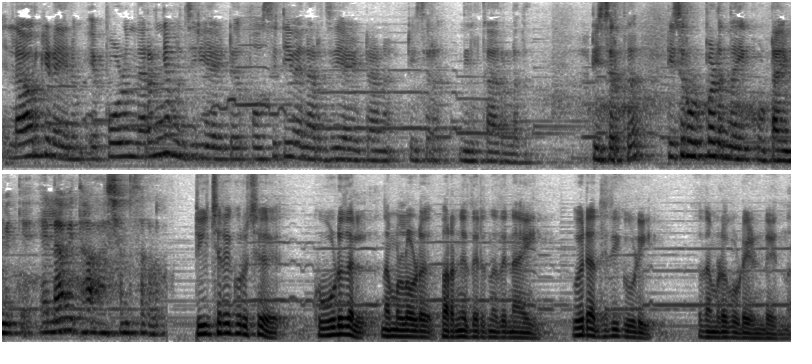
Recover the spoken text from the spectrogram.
എല്ലാവർക്കിടയിലും എപ്പോഴും നിറഞ്ഞ പുഞ്ചിരിയായിട്ട് പോസിറ്റീവ് എനർജി ആയിട്ടാണ് ടീച്ചർ നിൽക്കാറുള്ളത്. ടീച്ചർക്ക് ടീച്ചർ ഉൾപ്പെടുന്ന ഈ കൂട്ടായ്മയ്ക്ക് എല്ലാവിധ ആശംസകളും. ടീച്ചറെ കുറിച്ച് കൂടുതൽ നമ്മളോട് പറഞ്ഞു തരുന്നതിനായി ഒരു അതിഥി കൂടി നമ്മുടെ കൂടെയുണ്ട് ഇന്ന്.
